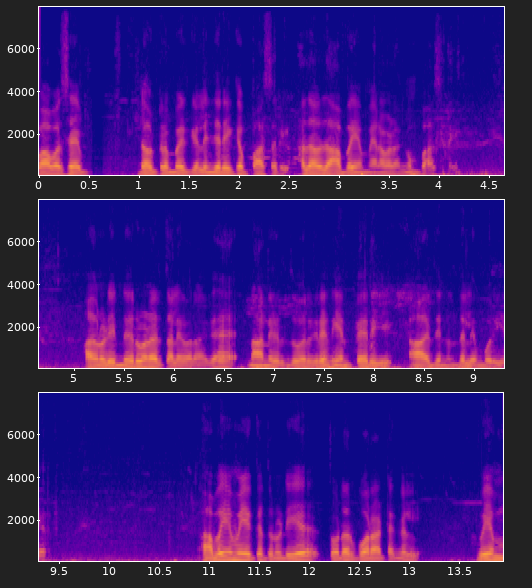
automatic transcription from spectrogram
பாபா சாஹேப் டாக்டர் அம்பேத்கர் இளைஞர் இயக்க பாசறை அதாவது அபயம் என வழங்கும் பாசறை. அதனுடைய நிறுவனர் தலைவராக நான் இருந்து வருகிறேன். என் பெயர் ஆதிநந்த லெம்பூரியர் அபயம் இயக்கத்தினுடைய தொடர் போராட்டங்கள் அபயம்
